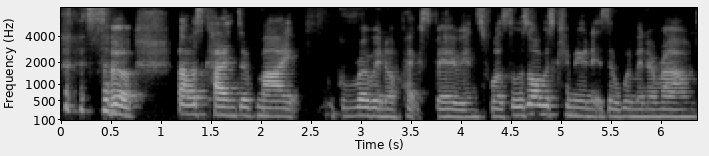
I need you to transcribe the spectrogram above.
so that was kind of my growing up experience was there was always communities of women around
